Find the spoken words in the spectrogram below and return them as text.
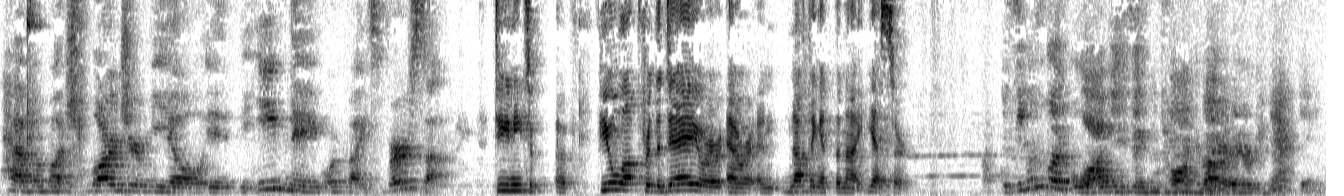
have a much larger meal in the evening, or vice versa? Do you need to uh, fuel up for the day or, or and nothing at the night? Yes, sir. It seems like a lot of these things we're talking about are interconnected.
